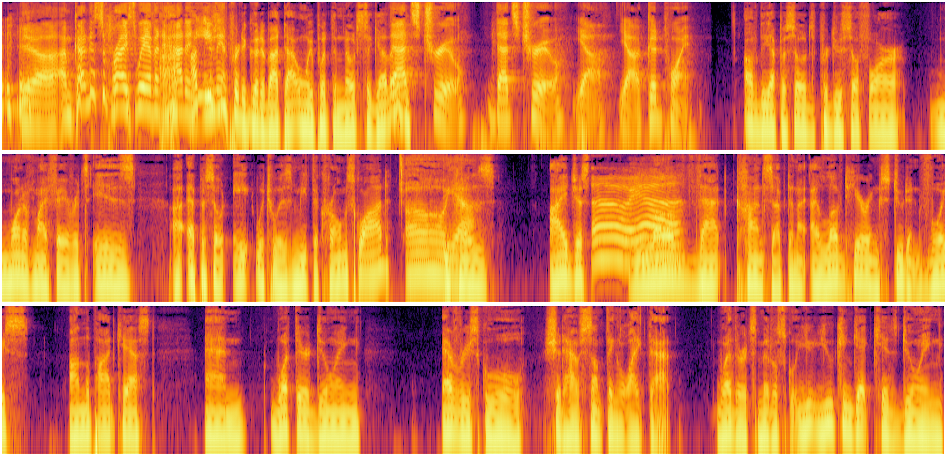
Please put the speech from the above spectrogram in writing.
yeah i'm kind of surprised we haven't had an I'm usually email pretty good about that when we put the notes together. that's true that's true yeah yeah good point of the episodes produced so far, one of my favorites is uh, episode eight, which was Meet the Chrome Squad. Oh, yeah. I just Oh, yeah. love that concept, and I, I loved hearing student voice on the podcast and what they're doing. Every school should have something like that, whether it's middle school. You you can get kids doing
